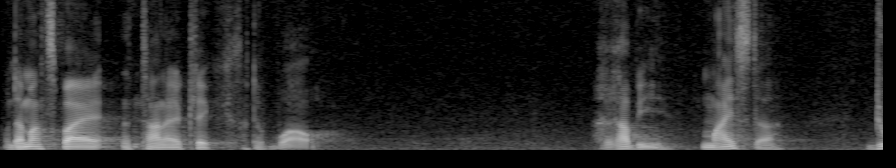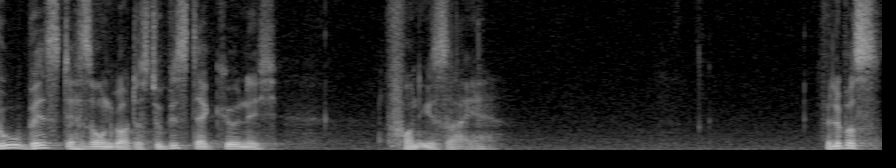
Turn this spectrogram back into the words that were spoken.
Und da macht es bei Nathanael Klick. Ich sagte, wow, Rabbi, Meister, du bist der Sohn Gottes, du bist der König von Israel. Philippus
